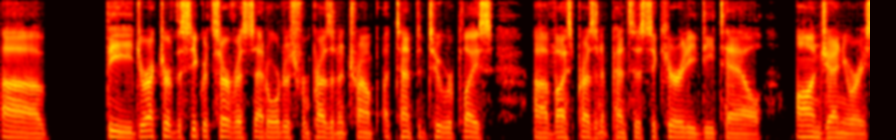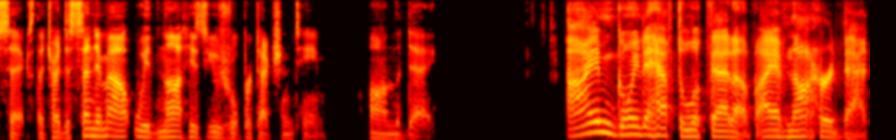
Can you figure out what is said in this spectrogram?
uh, the director of the Secret Service, at orders from President Trump, attempted to replace uh, Vice President Pence's security detail on January 6th? They tried to send him out with not his usual protection team on the day. I'm going to have to look that up. I have not heard that.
